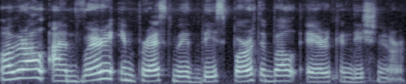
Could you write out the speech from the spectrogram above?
Overall, I'm very impressed with this portable air conditioner.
